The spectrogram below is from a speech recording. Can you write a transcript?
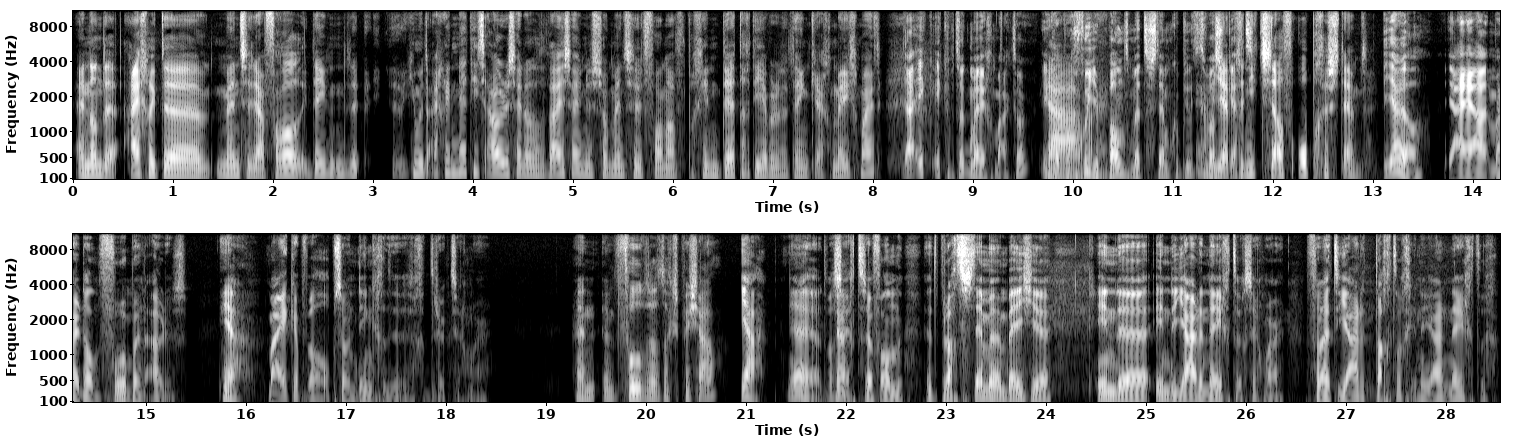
en dan de, eigenlijk de mensen, ja, vooral, ik denk, de, je moet eigenlijk net iets ouder zijn dan dat wij zijn. Dus zo mensen vanaf begin 30, die hebben het denk ik echt meegemaakt. Ja, ik, ik heb het ook meegemaakt hoor. Ik Ja, heb een goede maar- band met de stemcomputer. Ja, was je hebt echt... er niet zelf op gestemd. Jawel. Ja, ja, maar dan voor mijn ouders. Ja. Maar ik heb wel op zo'n ding ged- gedrukt, zeg maar. En, en voelde dat ook speciaal? Ja, ja, ja het was Ja? echt zo van... Het bracht stemmen een beetje in de, in de jaren negentig, zeg maar. Vanuit de jaren tachtig in de jaren negentig.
